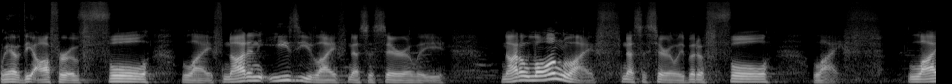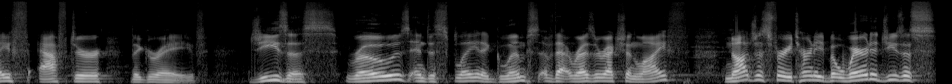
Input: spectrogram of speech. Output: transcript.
We have the offer of full life, not an easy life necessarily, not a long life necessarily, but a full life. Life after the grave. Jesus rose and displayed a glimpse of that resurrection life, not just for eternity, but where did Jesus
